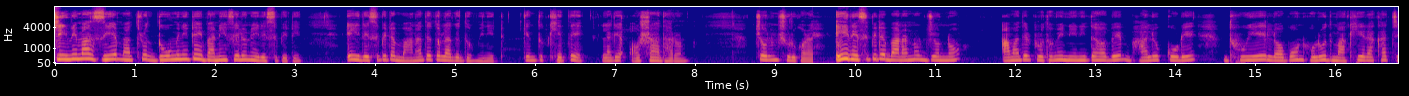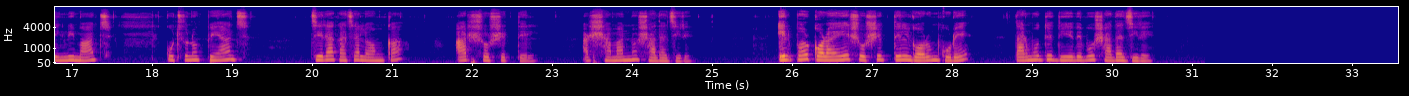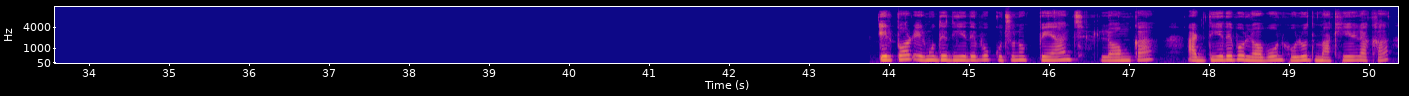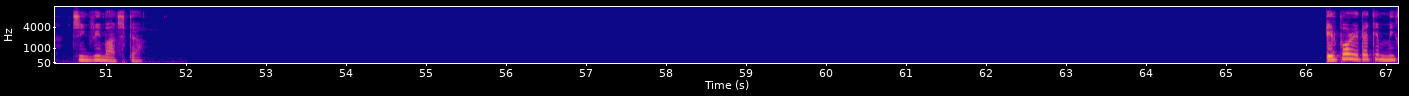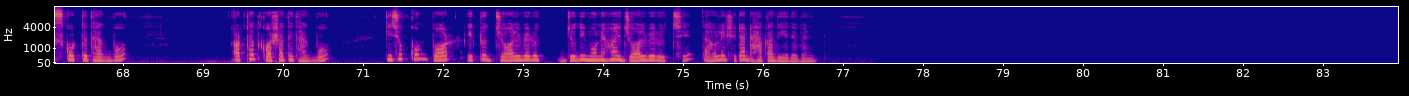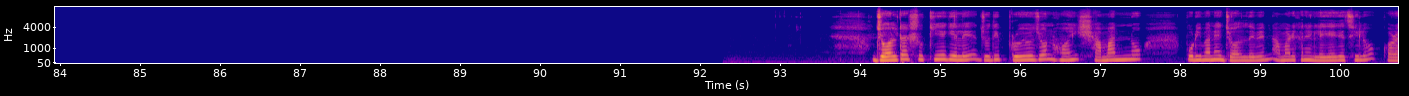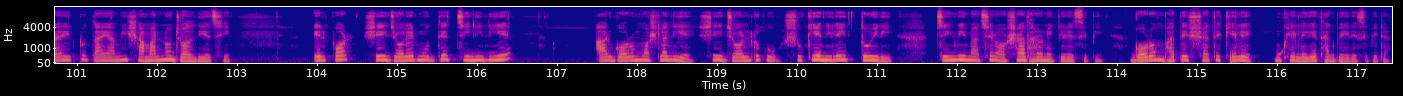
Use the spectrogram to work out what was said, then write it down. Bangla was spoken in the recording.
চিংড়ি মাছ দিয়ে মাত্র দু মিনিটেই বানিয়ে ফেলুন এই রেসিপিটি। এই রেসিপিটা বানাতে তো লাগে দু মিনিট, কিন্তু খেতে লাগে অসাধারণ। চলুন শুরু করা। এই রেসিপিটা বানানোর জন্য আমাদের প্রথমে নিয়ে নিতে হবে ভালো করে ধুয়ে লবণ, হলুদ মাখিয়ে রাখা চিংড়ি মাছ, কুচুনো পেঁয়াজ, চেরা কাঁচা লঙ্কা আর সর্ষের তেল আর সামান্য সাদা জিরে। এরপর কড়াইয়ে সর্ষের তেল গরম করে তার মধ্যে দিয়ে দেব সাদা জিরে। এরপর এর মধ্যে দিয়ে দেব কুচনো পেঁয়াজ, লঙ্কা, আর দিয়ে দেব লবণ, হলুদ মাখিয়ে রাখা চিংড়ি মাছটা। এরপর এটাকে মিক্স করতে থাকব, অর্থাৎ কষাতে থাকব। কিছুক্ষণ পর একটু জল বেরো, যদি মনে হয় জল বেরোচ্ছে, তাহলে সেটা ঢাকা দিয়ে দেবেন। জলটা শুকিয়ে গেলে যদি প্রয়োজন হয় সামান্য পরিমাণে জল দেবেন। আমার এখানে লেগে গেছিল কড়াই একটু, তাই আমি সামান্য জল দিয়েছি। এরপর সেই জলের মধ্যে চিনি দিয়ে আর গরম মশলা দিয়ে সেই জলটুকু শুকিয়ে নিলেই তৈরি। চিংড়ি মাছের অসাধারণ একটি রেসিপি গরম ভাতের সাথে খেলে মুখে লেগে থাকবে এই রেসিপিটা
